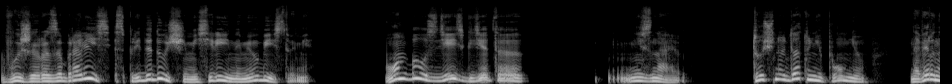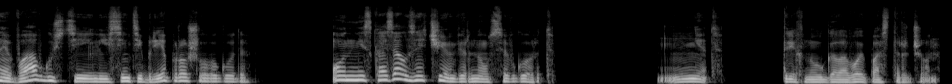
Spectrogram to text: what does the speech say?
Вы же разобрались с предыдущими серийными убийствами. Он был здесь где-то... Не знаю. Точную дату не помню. Наверное, в августе или сентябре прошлого года. Он не сказал, зачем вернулся в город? «Нет», — тряхнул головой пастор Джон.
